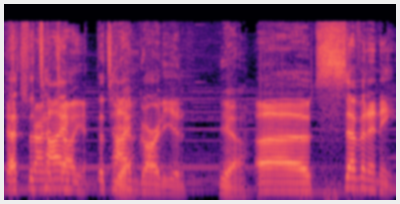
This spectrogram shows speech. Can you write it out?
That's that's, the trying time. to tell you. The time Yeah. guardian. Yeah. Uh, seven and eight.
